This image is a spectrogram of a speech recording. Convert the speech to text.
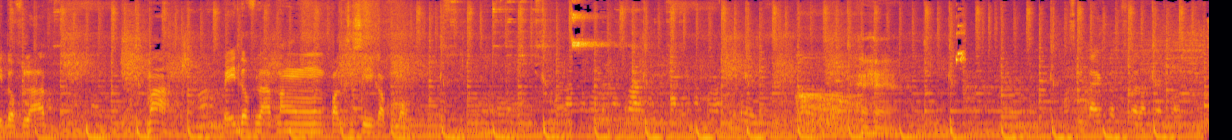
paid off lahat. Ma, paid off lahat ng pagsisikap mo. Mas time lapse pa lang yan.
